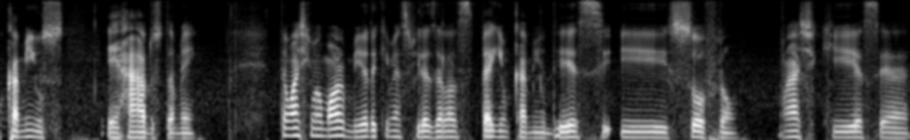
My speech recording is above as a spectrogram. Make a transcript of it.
caminhos errados também. Então acho que meu maior medo é que minhas filhas elas peguem um caminho desse e sofram. Acho que esse é,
